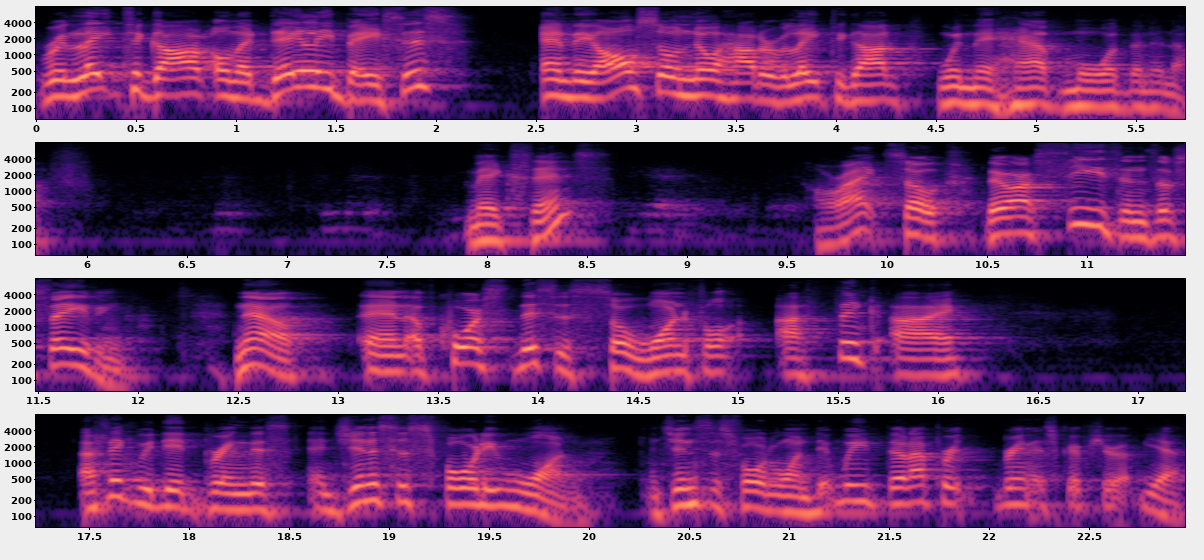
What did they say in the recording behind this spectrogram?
relate to God on a daily basis, and they also know how to relate to God when they have more than enough. Make sense? All right, so there are seasons of saving. Now, and of course, this is so wonderful. I think I I think we did bring this in Genesis 41. In Genesis 41, did we? Did I bring that scripture up? Yeah.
